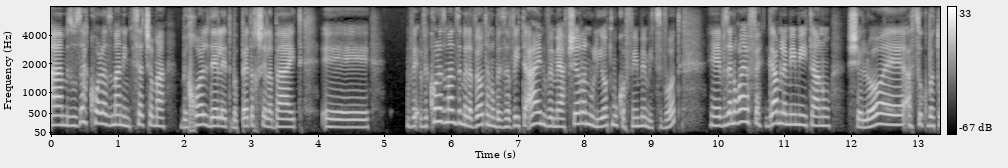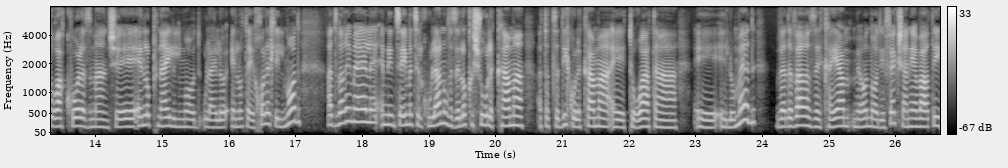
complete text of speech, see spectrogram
המזוזה כל הזמן נמצאת שמה בכל דלת, בפתח של הבית, אה, ו- וכל הזמן זה מלווה אותנו בזווית העין ומאפשר לנו להיות מוקפים במצוות, אה, וזה נורא יפה, גם למי מאיתנו שלא אה, עסוק בתורה כל הזמן, שאין לו פנאי ללמוד, אולי לא, אין לו את היכולת ללמוד, הדברים האלה הם נמצאים אצל כולנו, וזה לא קשור לכמה אתה צדיק או לכמה אה, תורה אתה אה, אה, לומד, והדבר הזה קיים מאוד מאוד יפה. כשאני עברתי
